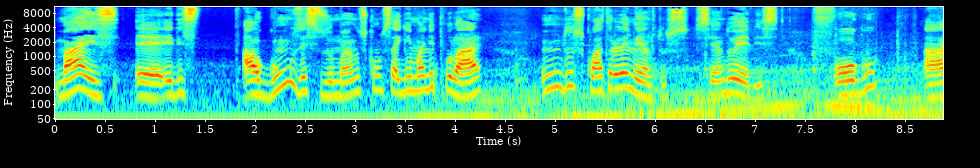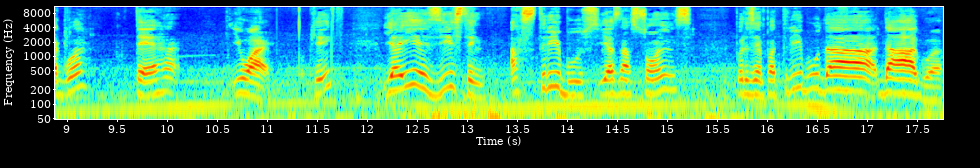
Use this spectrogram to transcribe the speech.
mas é, eles, alguns desses humanos conseguem manipular um dos quatro elementos, sendo eles fogo, água, terra e o ar, ok? E aí existem as tribos e as nações, por exemplo, a tribo da, da água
